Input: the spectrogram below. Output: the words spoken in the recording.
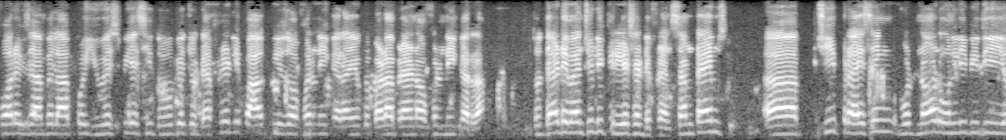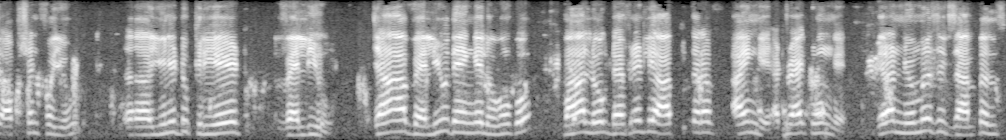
फॉर एग्ज़ाम्पल आप कोई यूएसपी ऐसी दोगे जो डेफिनेटली पार्क व्हील्स ऑफ़र नहीं कर रहा है कोई बड़ा ब्रांड ऑफ़र नहीं कर रहा तो that eventually creates sometimes uh, cheap pricing would not only be the option for you uh, you need to create value. जहाँ आप वैल्यू देंगे लोगों को, वहाँ लोग डेफिनेटली आपकी तरफ़ आएँगे अट्रैक्ट होंगे। देर आर न्यूमरस एग्जाम्पल्स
